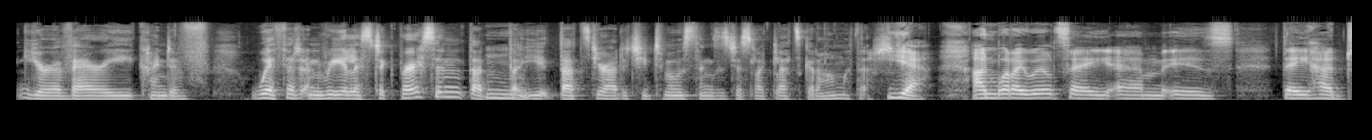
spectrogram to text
you're a very kind of with it and realistic person. That Mm. that you, that's your attitude to most things. Is just like, let's get on with it. Yeah. And what I will say um, is they had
